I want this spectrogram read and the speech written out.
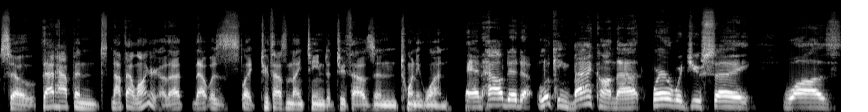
so that happened not that long ago that that was like 2019 to 2021 and how did uh, looking back on that where would you say was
